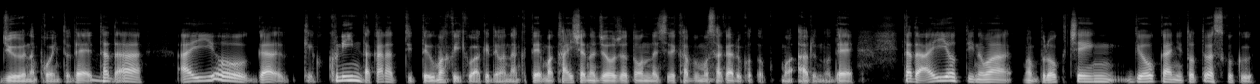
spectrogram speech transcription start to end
重要なポイントで、ただ、IO が結構クリーンだからって言ってうまくいくわけではなくて、まあ、会社の上場と同じで株も下がることもあるので、ただ IO っていうのは、まあ、ブロックチェーン業界にとってはすごく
